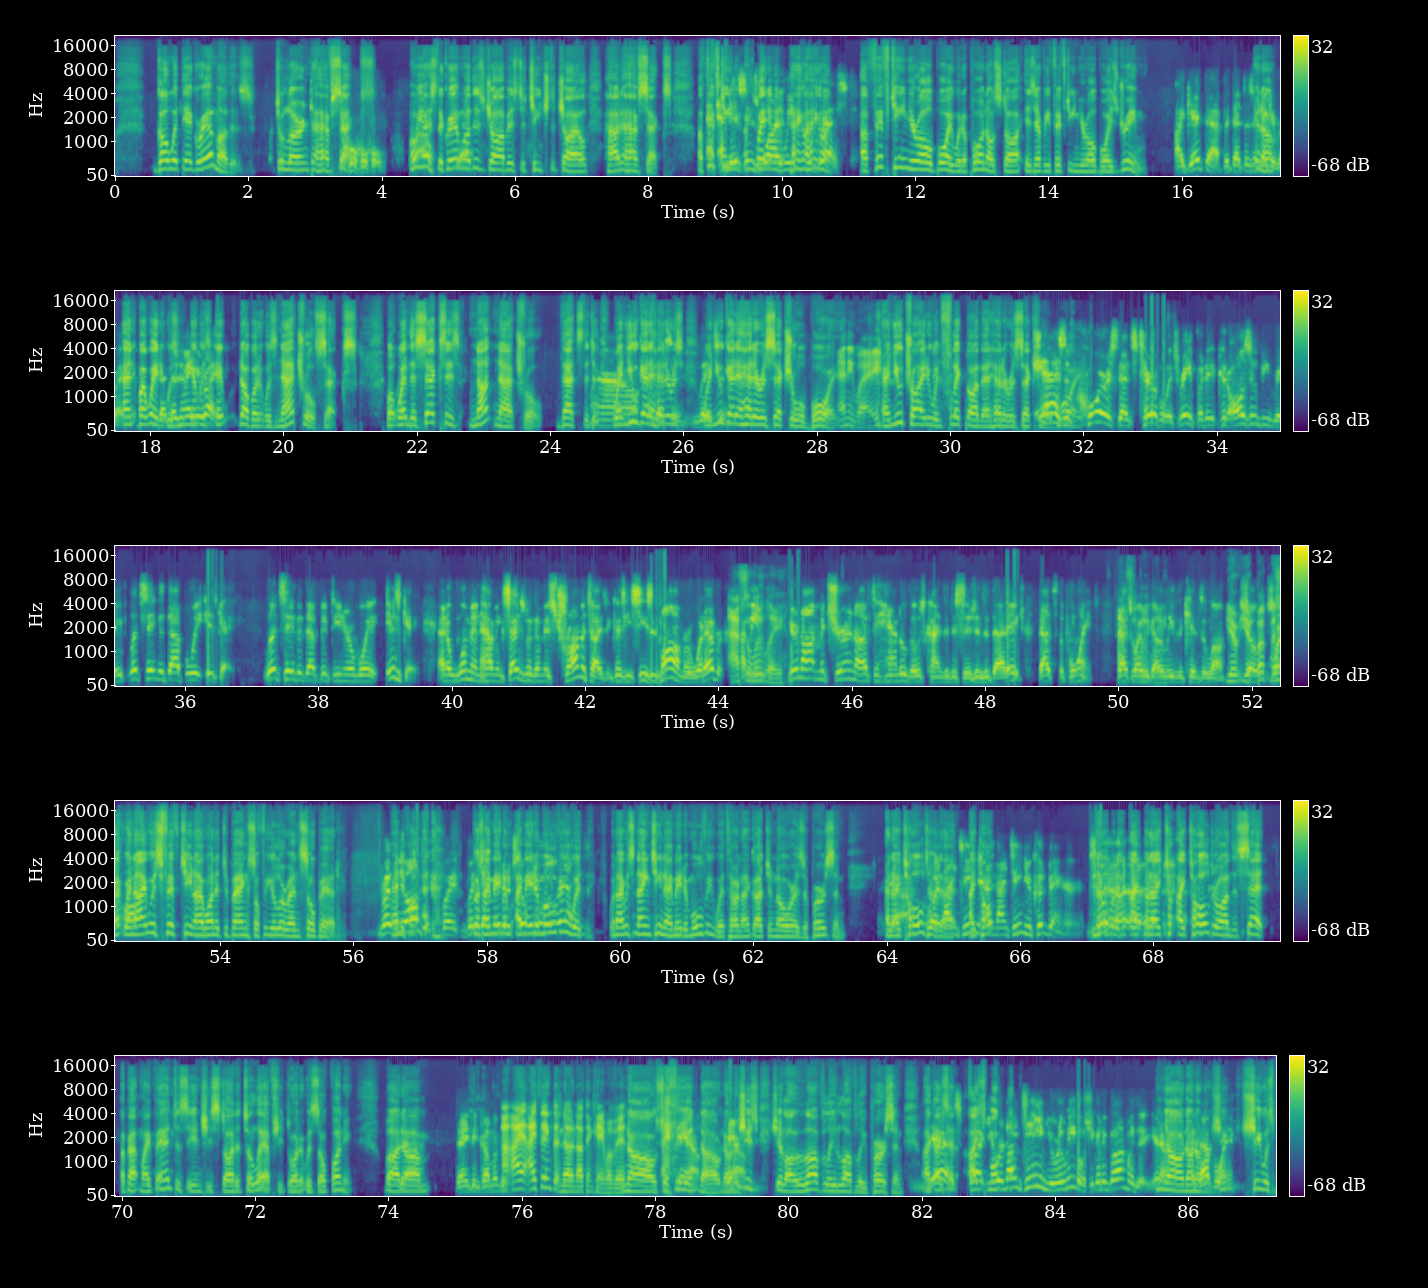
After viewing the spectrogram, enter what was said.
go with their grandmothers to learn to have sex. Oh, Oh wow. yes, the Yeah. grandmother's job is to teach the child how to have sex. A fifteen. and this is wait a minute. we hang on, hang on. A fifteen-year-old boy with a porno star is every fifteen-year-old boy's dream. I get that, but that doesn't You know, make it right. and but wait, That it was it it was right. it, no, but it was natural sex. But when the sex is not natural, that's the di- when you get a heteros listen, when you get a heterosexual boy Anyway, and you try to inflict on that heterosexual Yes, boy. of course, that's terrible. It's rape, but it could also be rape. Let's say that that boy is gay. Let's say that that 15 year old boy is gay, and a woman having sex with him is traumatizing because he sees his mom or whatever. I mean, absolutely. you're not mature enough to handle those kinds of decisions at that age. That's the point. That's why we got to leave the kids alone. Your- your So- book was- so When, when I was 15, I wanted to bang Sophia Loren so bad. right, and we all I- did, but but because I made but a, made a movie Loren- with when I was 19. I made a movie with her, and I got to know her as a person. And I told her Well, at that. 19, I at told 19, you could bang her. no, but I, I but I, to- I told her on the set about my fantasy, and she started to laugh. She thought it was so funny, but Yeah. um, Did anything come of it? I, I think that no, nothing came of it. no, Sophia, Damn. no, no, no. She's she's a lovely, lovely person. Like I said, yes, I but you were 19. You were legal. She could have gone with it. You know, no, no, at no, that no. point. She, she was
